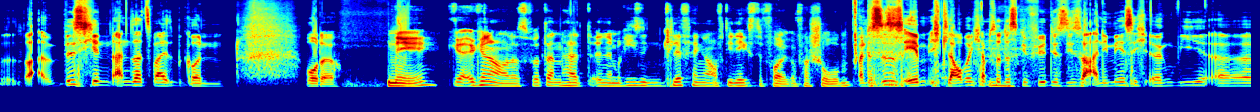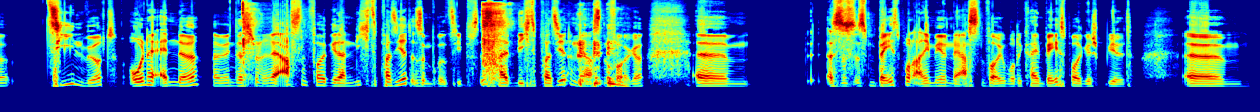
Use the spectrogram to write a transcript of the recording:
so ein bisschen ansatzweise begonnen wurde. Nee, ge- genau. Das wird dann halt in einem riesigen Cliffhanger auf die nächste Folge verschoben. Und das ist es eben, ich glaube, ich habe so das Gefühl, dass dieser Anime sich irgendwie äh, ziehen wird, ohne Ende, weil wenn das schon in der ersten Folge dann nichts passiert ist im Prinzip, es ist halt nichts passiert in der ersten Folge. Ähm, also es ist ein Baseball-Anime und in der ersten Folge wurde kein Baseball gespielt. Ähm,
